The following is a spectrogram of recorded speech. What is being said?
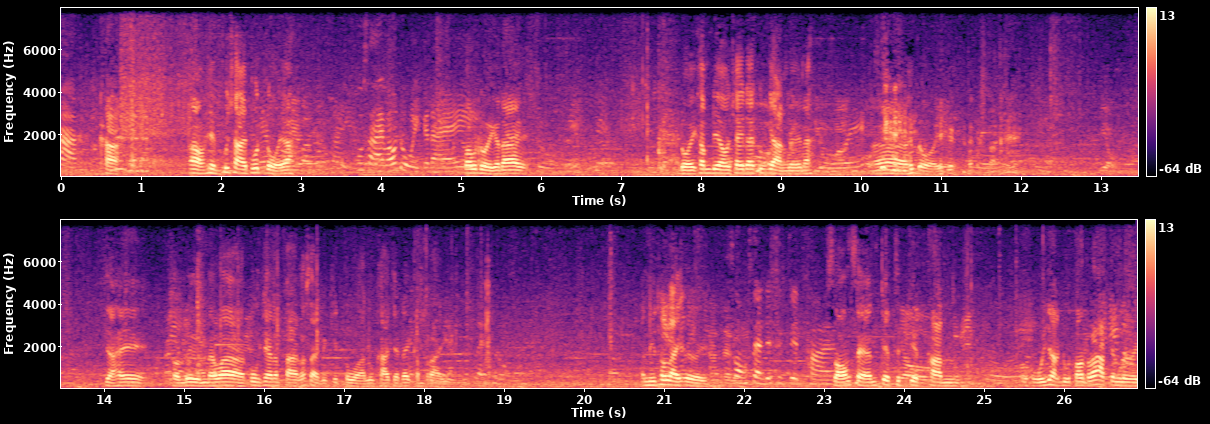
ค่ะค่ะ อ้าว เห็นผู้ชายพูดโดยอะผู้ชายเว้าโดยก็ได้เป้าโดยก็ได้ โดย โดยคำเดียวใช้ได้ทุกอย่างเลยนะโดยอ่าโดย จะให้เขาลืมนะว่ากุ้งแช่น้ำปลาก็ใส่ไปกี่ตัว ลูกค้าจะได้กำไร อันนี้เท่าไหร่เอ่ยสองแสนเจ็ดสิบเจ็ดพันสองแสนเจ็ดสิบเจ็ดพันโอ้โห อยากดูตอนราดจังเลย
